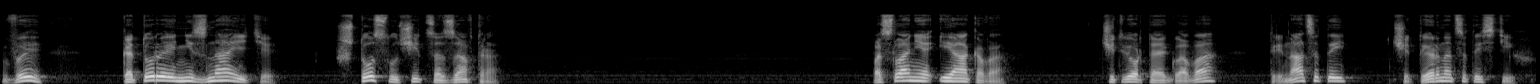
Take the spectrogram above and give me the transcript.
Вы, которые не знаете, что случится завтра. Послание Иакова, 4 глава, 13-14 стих.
